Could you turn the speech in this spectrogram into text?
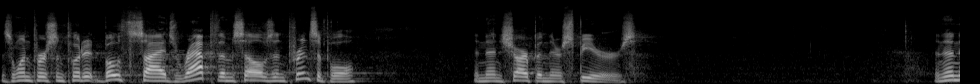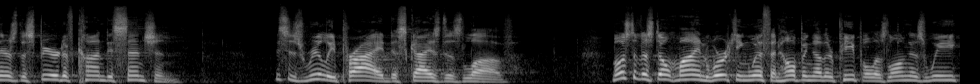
As one person put it, both sides wrap themselves in principle and then sharpen their spears. And then there's the spirit of condescension. This is really pride disguised as love. Most of us don't mind working with and helping other people as long as we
